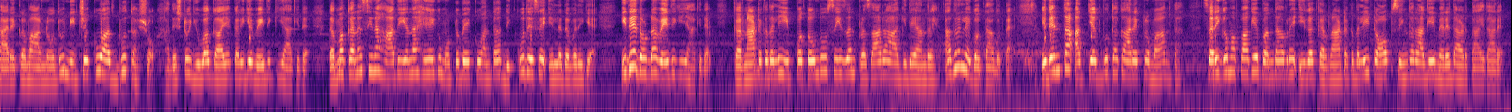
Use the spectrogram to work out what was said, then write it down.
ಕಾರ್ಯಕ್ರಮ ಅನ್ನೋದು ನಿಜಕ್ಕೂ ಅದ್ಭುತ ಶೋ. ಅದೆಷ್ಟು ಯುವ ಗಾಯಕರಿಗೆ ವೇದಿಕೆಯಾಗಿದೆ. ತಮ್ಮ ಕನಸಿನ ಹಾದಿಯನ್ನು ಹೇಗೆ ಮುಟ್ಟಬೇಕು ಅಂತ ದಿಕ್ಕುದೆಸೆ ಇಲ್ಲದವರಿಗೆ ಇದೇ ದೊಡ್ಡ ವೇದಿಕೆಯಾಗಿದೆ. ಕರ್ನಾಟಕದಲ್ಲಿ ಇಪ್ಪತ್ತೊಂದು ಸೀಸನ್ ಪ್ರಸಾರ ಆಗಿದೆ ಅಂದರೆ ಅದರಲ್ಲೇ ಗೊತ್ತಾಗುತ್ತೆ. ಇದೆಂಥ ಅತ್ಯದ್ಭುತ ಕಾರ್ಯಕ್ರಮ ಅಂತ. ಸರಿಗಮಪಗೆ ಬಂದವರೇ ಈಗ ಕರ್ನಾಟಕದಲ್ಲಿ ಟಾಪ್ ಸಿಂಗರ್ ಆಗಿ ಮೆರೆದಾಡ್ತಾ ಇದ್ದಾರೆ.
